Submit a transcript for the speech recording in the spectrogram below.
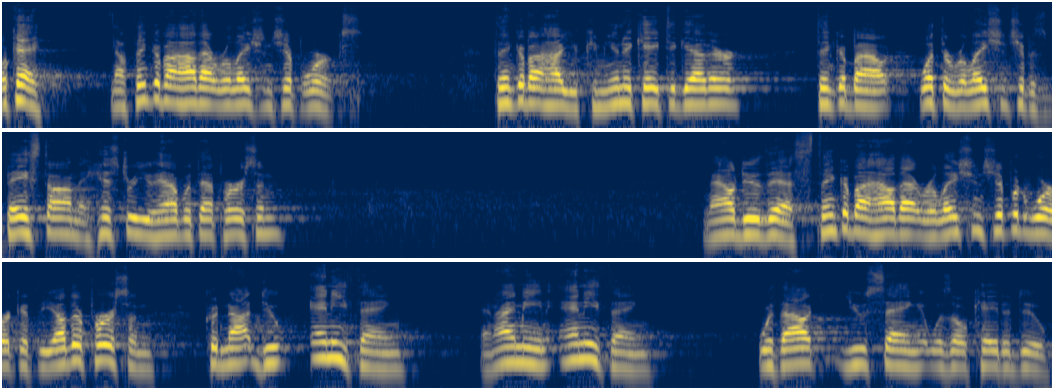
Okay, now think about how that relationship works. Think about how you communicate together. Think about what the relationship is based on, the history you have with that person. Now do this. Think about how that relationship would work if the other person could not do anything, and I mean anything, without you saying it was okay to do.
